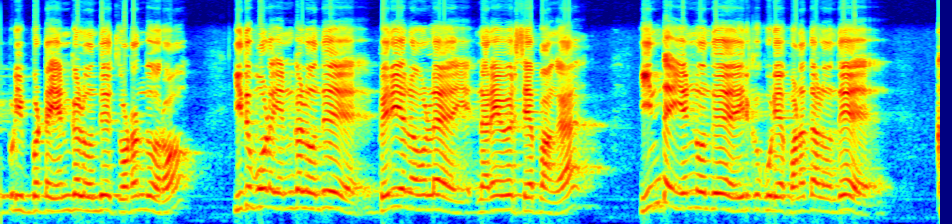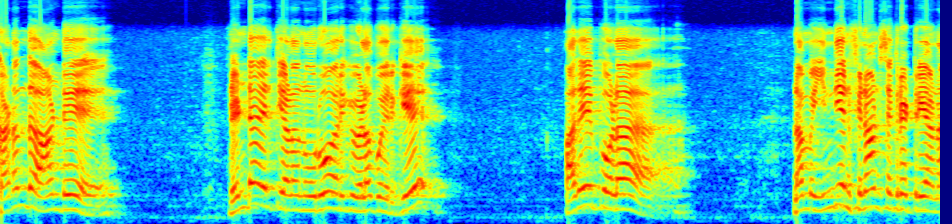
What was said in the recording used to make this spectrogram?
இப்படிப்பட்ட எண்கள் வந்து தொடர்ந்து வரும். இது போல எண்கள் வந்து பெரிய லெவலில் நிறைய பேர் சேர்ப்பாங்க. இந்த எண் வந்து இருக்கக்கூடிய பணத்தால் வந்து கடந்த ஆண்டு ரெண்டாயிரத்தி எழுநூறுவா வரைக்கும் விலை போயிருக்கு. அதே போல் நம்ம இந்தியன் ஃபினான்ஸ் செக்ரட்டரியான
